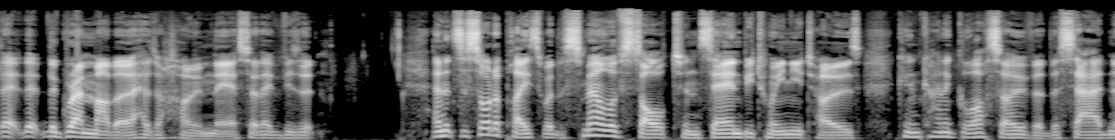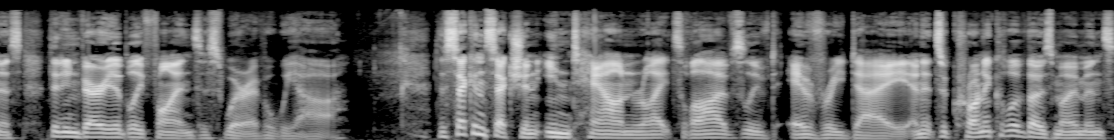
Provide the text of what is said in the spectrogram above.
the, the, the grandmother has a home there, so they visit and it's the sort of place where the smell of salt and sand between your toes can kind of gloss over the sadness that invariably finds us wherever we are. The second section, In Town, relates lives lived every day, and it's a chronicle of those moments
